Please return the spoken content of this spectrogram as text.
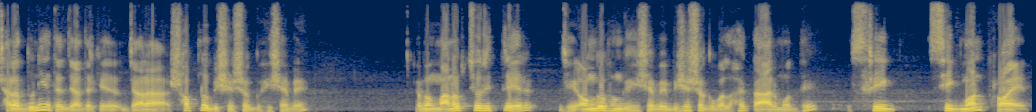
সারা দুনিয়াতে যাদেরকে, যারা স্বপ্ন বিশেষজ্ঞ হিসেবে এবং মানব চরিত্রের যে অঙ্গভঙ্গি হিসেবে বিশেষজ্ঞ বলা হয়, তার মধ্যে শ্রী সিগমন ফ্রয়েড।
